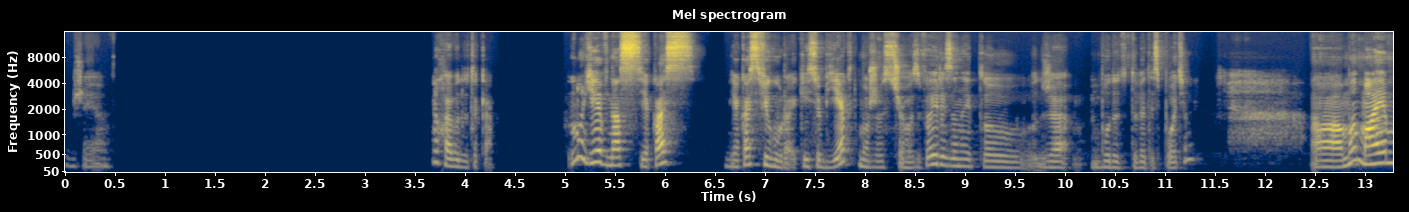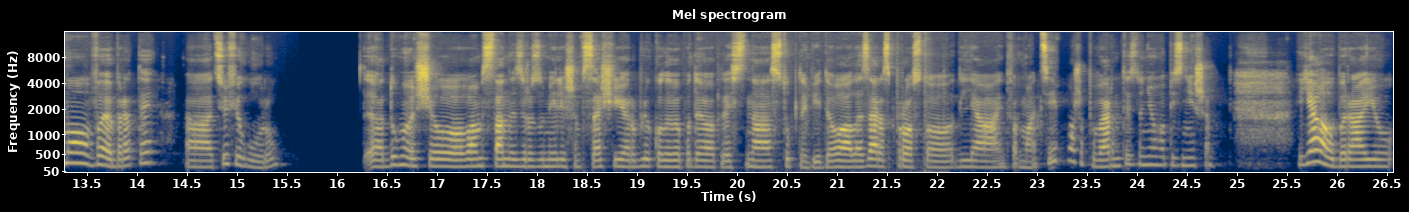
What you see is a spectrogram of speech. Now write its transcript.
Вже я. Ну, хай буде таке. Ну, є в нас якась якась фігура, якийсь об'єкт, може, з чогось вирізаний, то вже будете дивитись потім. Ми маємо вибрати цю фігуру. А, Думаю, що вам стане зрозумілішим все, що я роблю, коли ви подивитесь на наступне відео, але зараз просто для інформації, можу повернутися до нього пізніше. Я обираю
